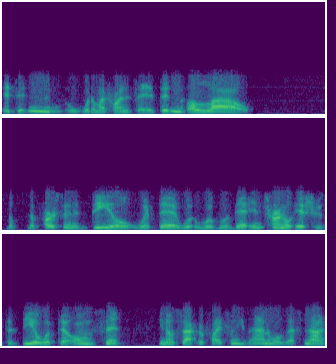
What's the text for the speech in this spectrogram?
it didn't what am I trying to say? It didn't allow the the person to deal with their with, with their internal issues, to deal with their own sin you know, sacrificing these animals, that's not,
